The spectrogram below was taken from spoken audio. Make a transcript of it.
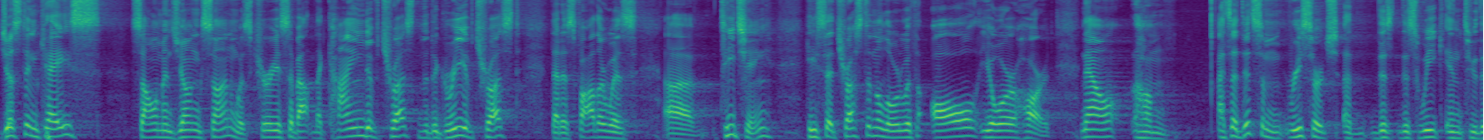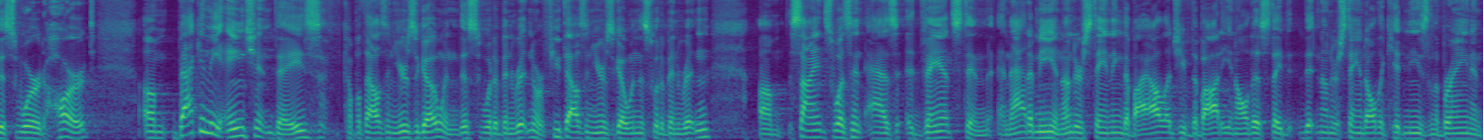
Just in case Solomon's young son was curious about the kind of trust, the degree of trust that his father was uh, teaching, he said, Trust in the Lord with all your heart. Now, um, as I did some research uh, this, this week into this word heart, um, back in the ancient days, a couple thousand years ago, when this would have been written, or a few thousand years ago when this would have been written, um, science wasn't as advanced in anatomy and understanding the biology of the body and all this. They didn't understand all the kidneys and the brain and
